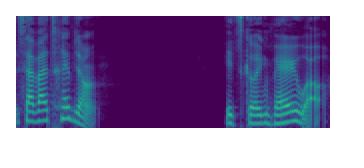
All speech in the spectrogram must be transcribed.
ça va très bien. It's going very well.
